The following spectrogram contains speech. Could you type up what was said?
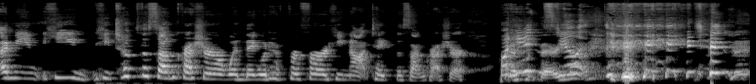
I mean, he he took the Sun Crusher when they would have preferred he not take the Sun Crusher, but he didn't steal nice. it. he didn't,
